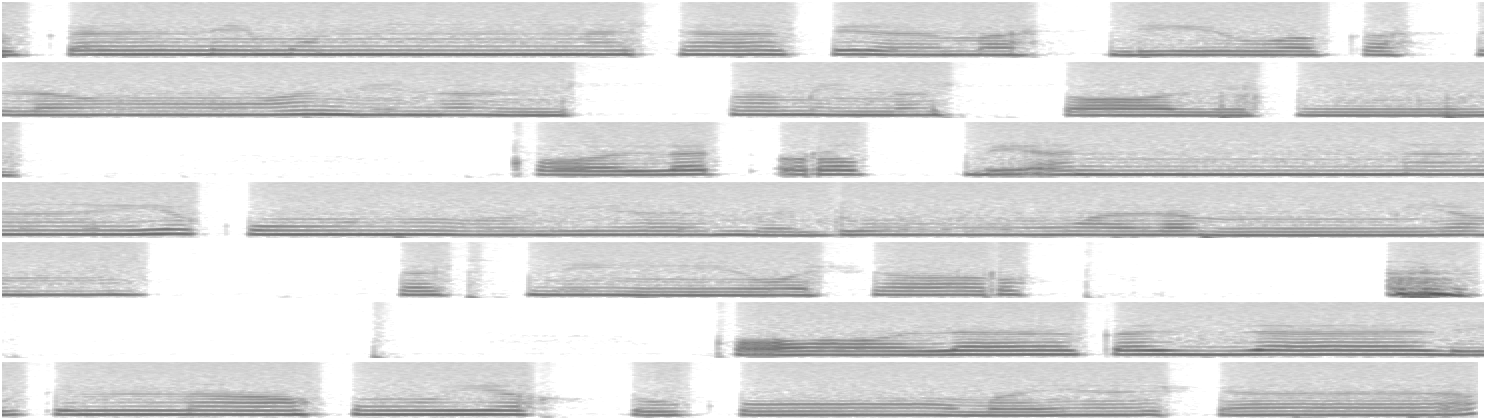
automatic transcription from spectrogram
يكلم النساء في المهد وكهلا ومن, ومن الصالحين. قالت رب أنا يكون لي ولد ولم يمسسني وشر قال كذلك الله يخلق ما يشاء.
